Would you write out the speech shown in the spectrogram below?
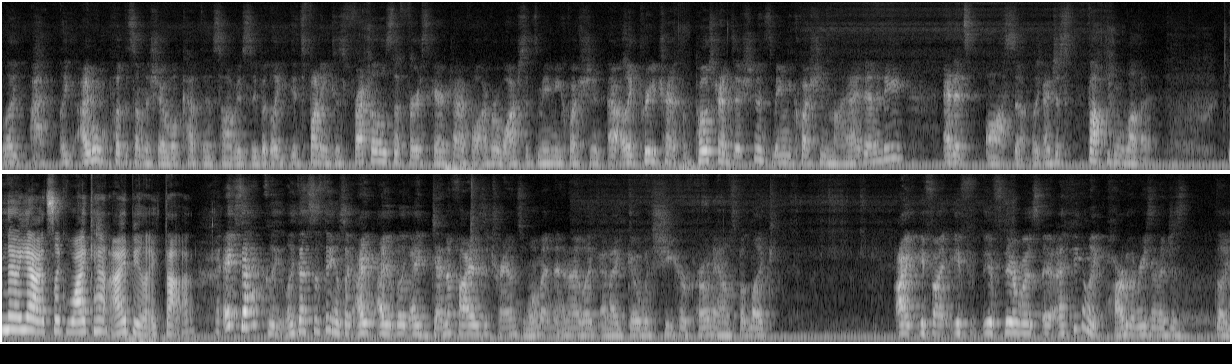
Like, I, like I won't put this on the show. We'll cut this, obviously, but like it's funny because Freckle is the first character I've ever watched that's made me question, uh, like pre trans post transition, it's made me question my identity, and it's awesome. Like I just fucking love it. No, yeah, it's like why can't I be like that? Exactly. Like that's the thing. It's like I, I like identify as a trans woman and I like and I go with she her pronouns, but like I if I if if there was I think like part of the reason I just like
